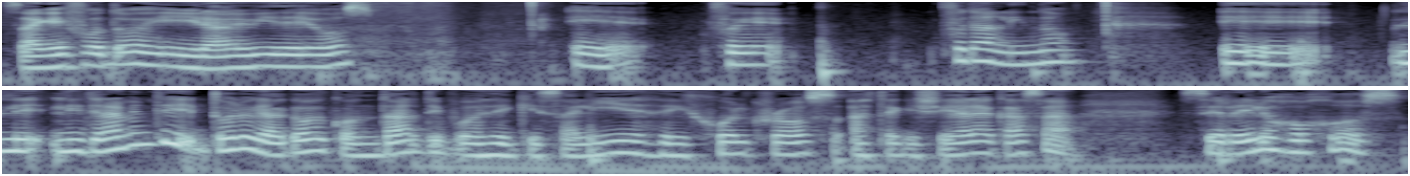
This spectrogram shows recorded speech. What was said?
Saqué fotos y grabé videos. Eh, fue, fue tan lindo. Eh, literalmente todo lo que acabo de contar, tipo desde que salí desde Hall Cross hasta que llegué a la casa, cerré los ojos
